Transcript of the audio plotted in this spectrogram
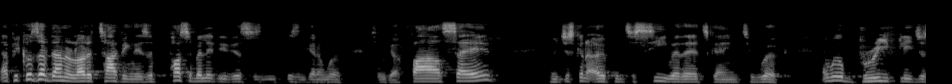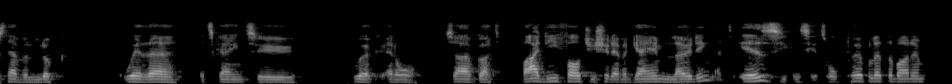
Now, because I've done a lot of typing, there's a possibility this isn't, isn't going to work. So we go File, Save. We're just going to open to see whether it's going to work. And we'll briefly just have a look whether it's going to work at all. So I've got, by default, you should have a game loading. It is. You can see it's all purple at the bottom.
